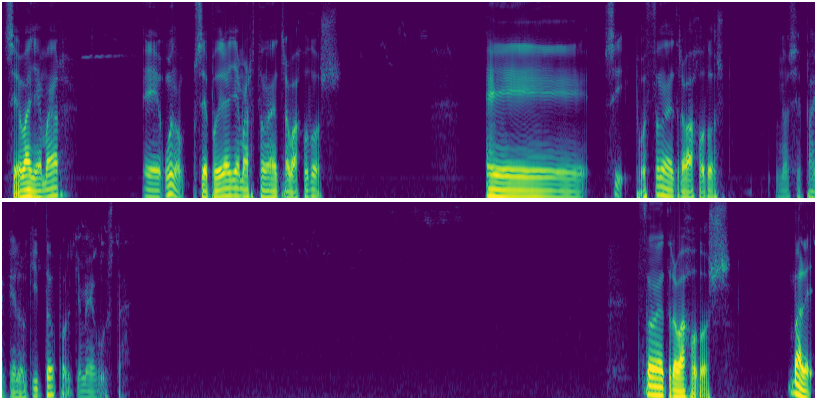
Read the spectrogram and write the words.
se va a llamar, eh, bueno, se podría llamar zona de trabajo 2. Eh, sí, pues zona de trabajo 2. No sé para qué lo quito porque me gusta. Zona de trabajo 2. Vale,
